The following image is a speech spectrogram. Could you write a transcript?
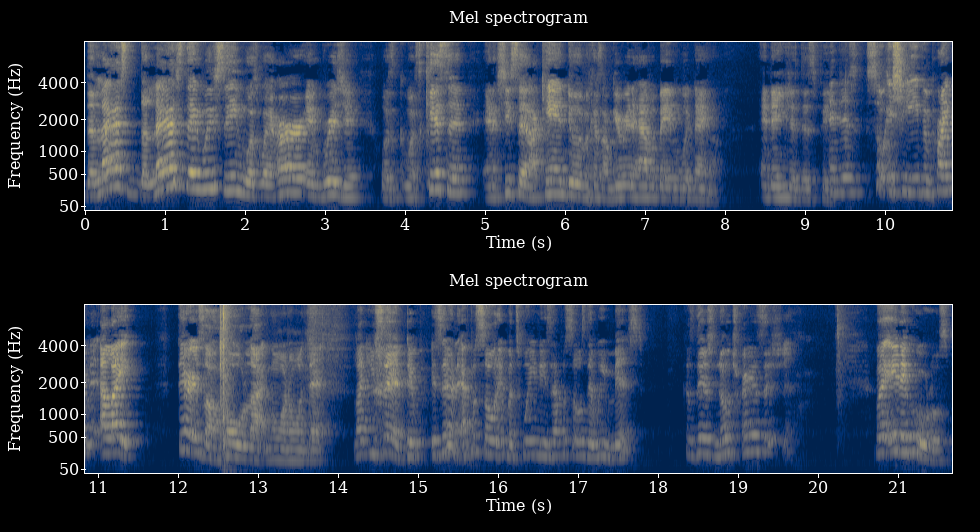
the last the last thing we seen was when her and Bridget was was kissing, and she said, "I can't do it because I'm getting ready to have a baby with Dana," and then you just disappear. And there's, so is she even pregnant? I like, there is a whole lot going on that, like you said, there, is there an episode in between these episodes that we missed? Because there's no transition. But any hoodles.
